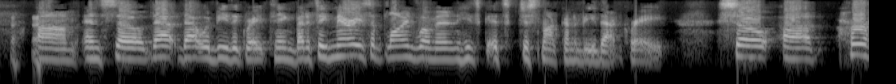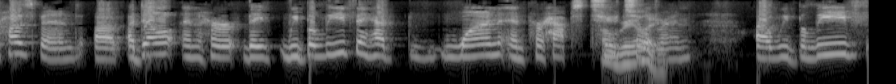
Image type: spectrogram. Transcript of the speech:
um, and so that that would be the great thing. But if he marries a blind woman, he's it's just not going to be that great. So uh, her husband, uh, Adele, and her they we believe they had one and perhaps two oh, really? children. Uh, we believe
